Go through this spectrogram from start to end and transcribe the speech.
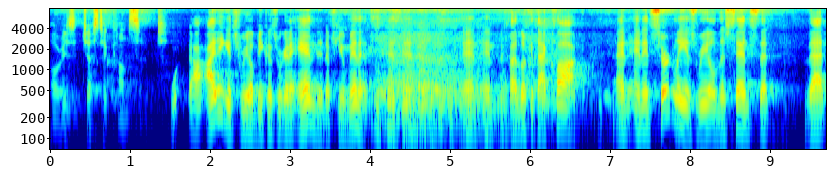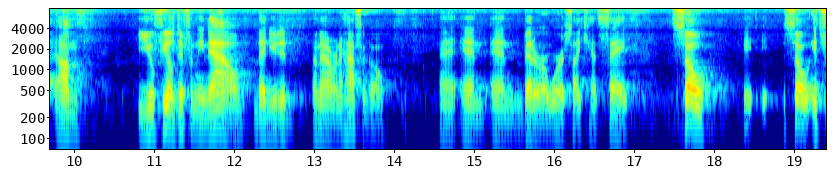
Or is it just a concept? I think it's real because we're going to end in a few minutes. And, and, and if I look at that clock, and, and it certainly is real in the sense that, that um, you feel differently now than you did an hour and a half ago. And, and better or worse, I can't say. So, so it's,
